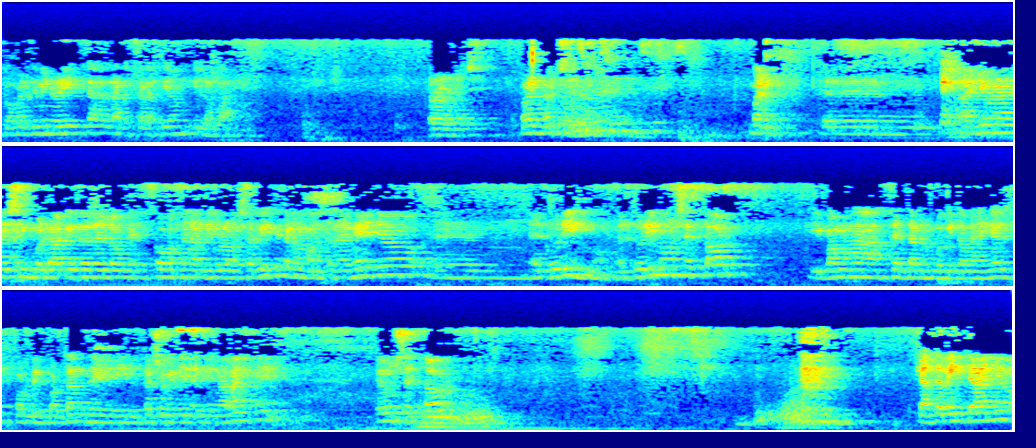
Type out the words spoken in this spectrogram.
comercio minorista, la restauración y los barrios. Buenas noches. Buenas noches. Bueno, eh, aquí un análisis muy rápido de lo que, cómo están articulados los servicios, que nos mantienen en ellos. Eh, el turismo. El turismo es un sector, y vamos a centrarnos un poquito más en él por lo importante y el peso que tiene aquí en Alange, es un sector que hace 20 años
